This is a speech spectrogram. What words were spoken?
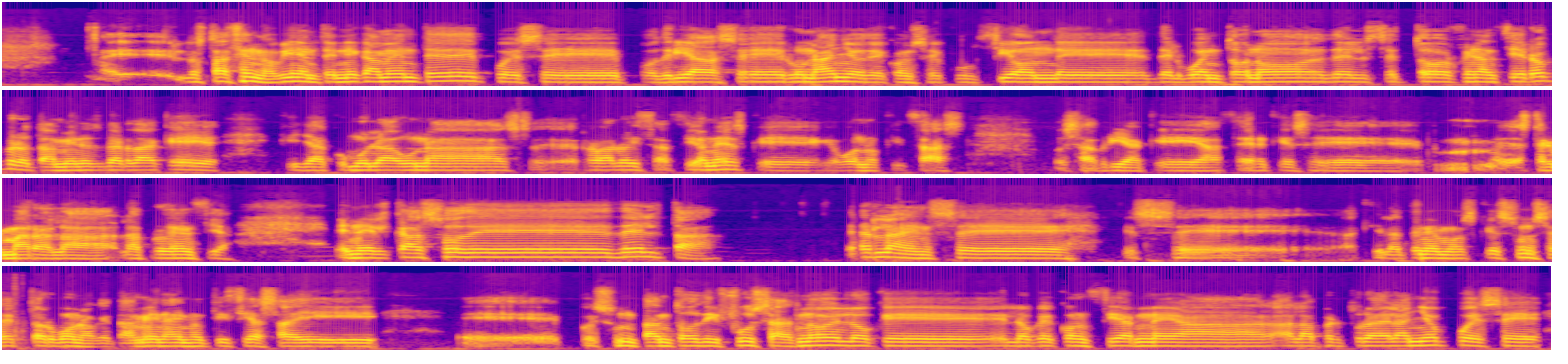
eh, lo está haciendo bien. Técnicamente, pues eh, podría ser un año de consecución del buen tono del sector financiero, pero también es verdad que, ya acumula unas eh, revalorizaciones que, bueno, quizás pues habría que hacer que se mm, extremara la, prudencia. En el caso de Delta, Airlines, aquí la tenemos, que es un sector, bueno, que también hay noticias ahí eh, pues un tanto difusas ¿no? en, lo que, lo que concierne a, la apertura del año, pues eh,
